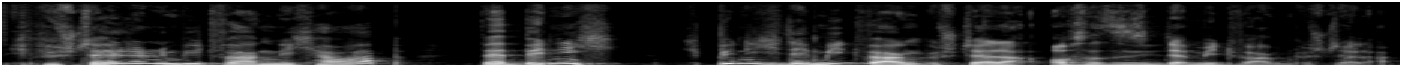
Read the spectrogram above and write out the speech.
Ich bestelle den Mietwagen nicht, hau ab. Wer bin ich? Ich bin nicht der Mietwagenbesteller, außer sie sind der Mietwagenbesteller.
